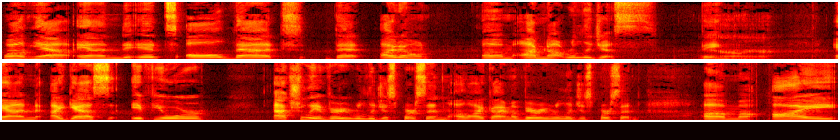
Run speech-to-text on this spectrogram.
Well, yeah, and it's all that that I don't um I'm not religious thing. Oh yeah. And I guess if you're actually a very religious person, like I'm a very religious person, um, I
